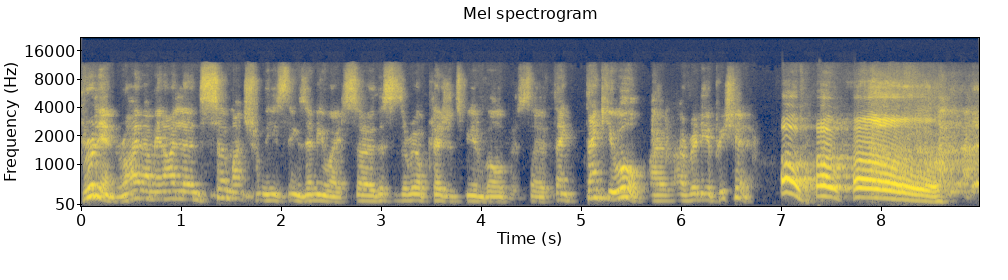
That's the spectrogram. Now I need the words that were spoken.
Brilliant, right? I mean, I learned so much from these things anyway. So this is a real pleasure to be involved with. So thank thank you all. I, I really appreciate it. Oh, oh, oh.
